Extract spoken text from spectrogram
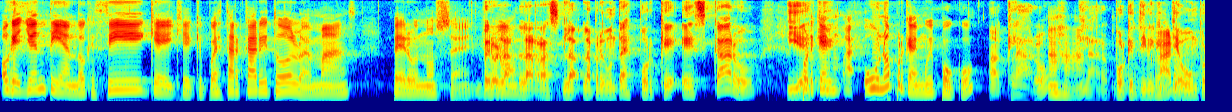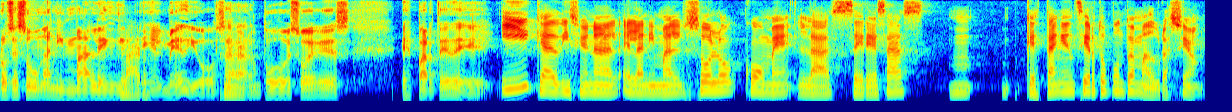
ok, yo entiendo que sí, que, que, que puede estar caro y todo lo demás, pero no sé. Pero la, no. la, la- la pregunta es ¿por qué es caro? Y es porque, que- uno, porque hay muy poco. Ah, claro, Ajá. claro, porque tiene Claro. que llevar un proceso de un animal en, Claro. en el medio, o sea, Claro. todo eso es, es parte de... Y que adicional, el animal solo come las cerezas que están en cierto punto de maduración.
